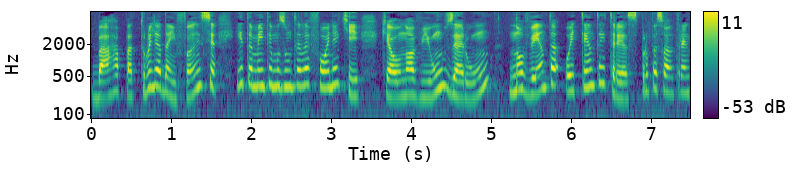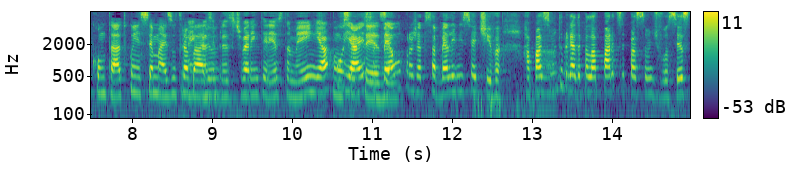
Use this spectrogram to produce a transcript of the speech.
barra Patrulha da Infância e também temos um telefone aqui, que é o 9101 9083, para o pessoal entrar em contato, conhecer mais o trabalho. É, as empresas tiverem interesse também e apoiar esse belo projeto, essa bela iniciativa. Rapazes, muito obrigada pela participação de vocês.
